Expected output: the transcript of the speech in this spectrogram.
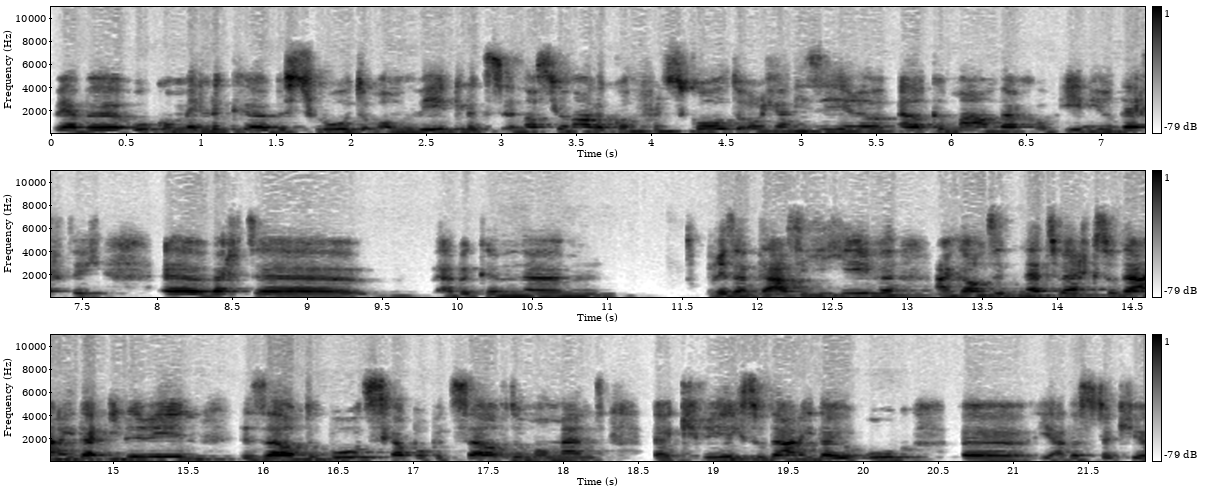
We hebben ook onmiddellijk eh, besloten om wekelijks een nationale conference call te organiseren. Elke maandag om 1.30 uur uh, werd, uh, heb ik een um, presentatie gegeven aan gans het netwerk, zodanig dat iedereen dezelfde boodschap op hetzelfde moment uh, kreeg, zodanig dat je ook uh, ja, dat stukje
